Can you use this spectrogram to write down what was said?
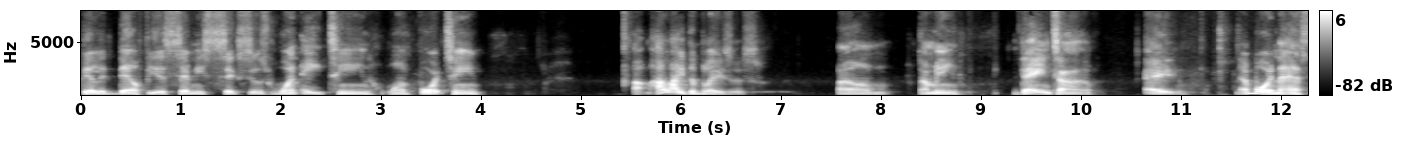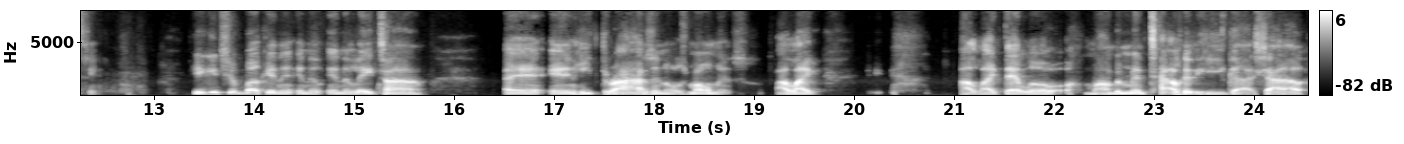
Philadelphia 76ers 118 114. Um, I like the Blazers. Um, I mean, Dame time, hey, that boy nasty. He gets your bucket in, in the in the late time, and and he thrives in those moments. I like I like that little Mamba mentality he got. Shout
